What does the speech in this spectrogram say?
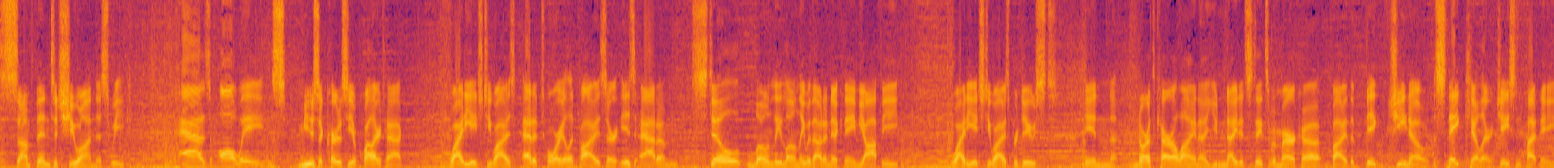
Something to chew on this week. As always, music courtesy of Quellertac. YDHTY's editorial advisor is Adam, still lonely, lonely without a nickname, Yaffe. YDHTY is produced in North Carolina, United States of America, by the big Gino, the snake killer, Jason Putney.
